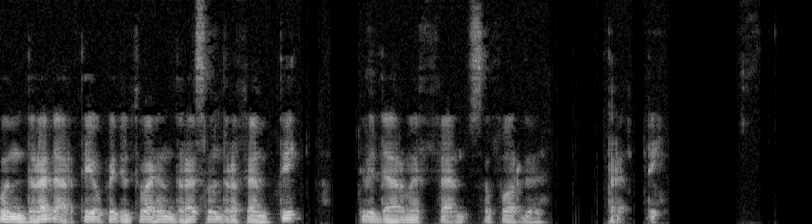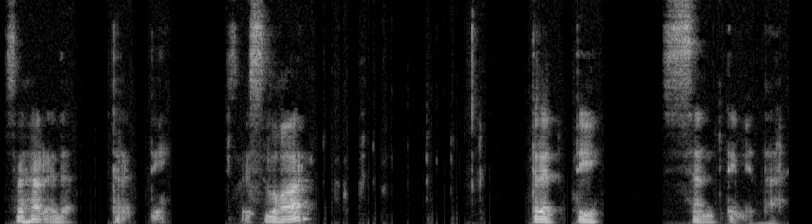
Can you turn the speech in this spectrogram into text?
100 där, 10 upphöjt till 200, så 150 dividerar med 5 så får du 30. Så här är det 30. Så svar 30 centimeter.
